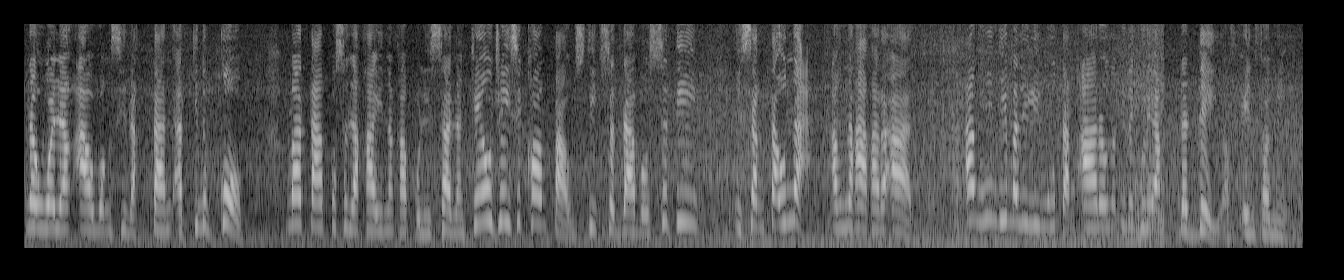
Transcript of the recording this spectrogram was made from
na walang awang sinaktan at kinubkob matapos sa lakay ng kapulisan ng KOJC compounds dito sa Davao City, isang taon na ang nakakaraan. Ang hindi malilimutang araw na tinaguri ang The Day of Infamy.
